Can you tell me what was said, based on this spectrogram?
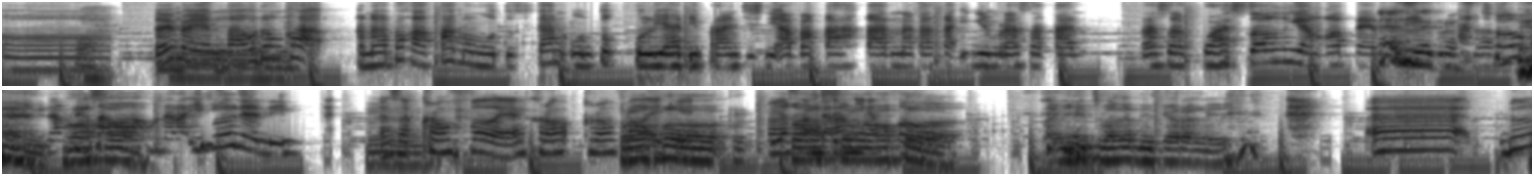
Oh. Wah. Tapi Iya, pengen iya, tahu iya, dong iya. kak, kenapa kakak memutuskan untuk kuliah di Prancis nih? Apakah karena kakak ingin merasakan rasa croissant yang otentik atau iya. naksir sama menara Eiffelnya nih? Hmm. rasa croffle ya Cro croffle Croissant sekarang kroffel. Eifel. Lagi hits banget nih sekarang nih. Eh, dulu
